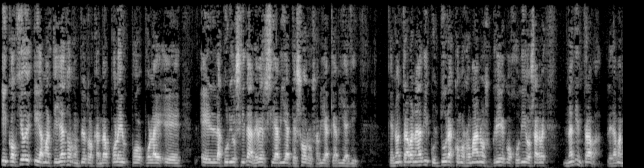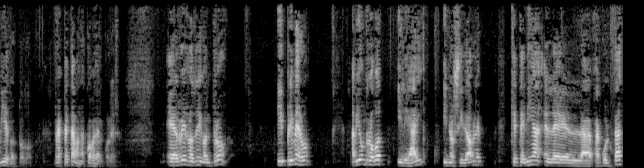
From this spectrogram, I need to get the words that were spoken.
Y cogió y a rompió todos los candados por la, por, la, eh, eh, la curiosidad de ver si había tesoros, había que había allí. Que no entraba nadie, culturas como romanos, griegos, judíos, árabes, nadie entraba, le daba miedo todo. Respetaban la cueva de Hércules. El rey Rodrigo entró y primero había un robot Ileay inoxidable que tenía el, la facultad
